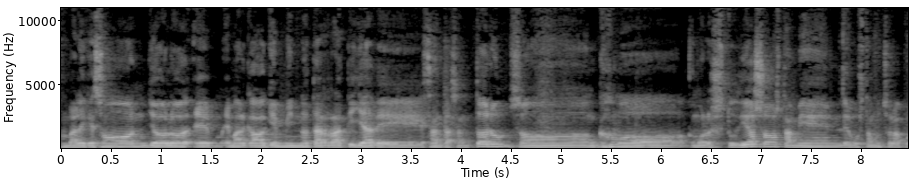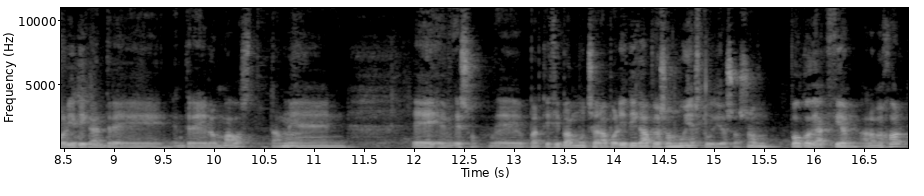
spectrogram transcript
¿vale? Que son, yo lo he, marcado aquí en mis notas ratilla de Santa Santorum, son como, como los estudiosos, también les gusta mucho la política entre, entre los magos, también... eh, eso, eh, participan mucho en la política, pero son muy estudiosos. Son poco de acción, a lo mejor,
